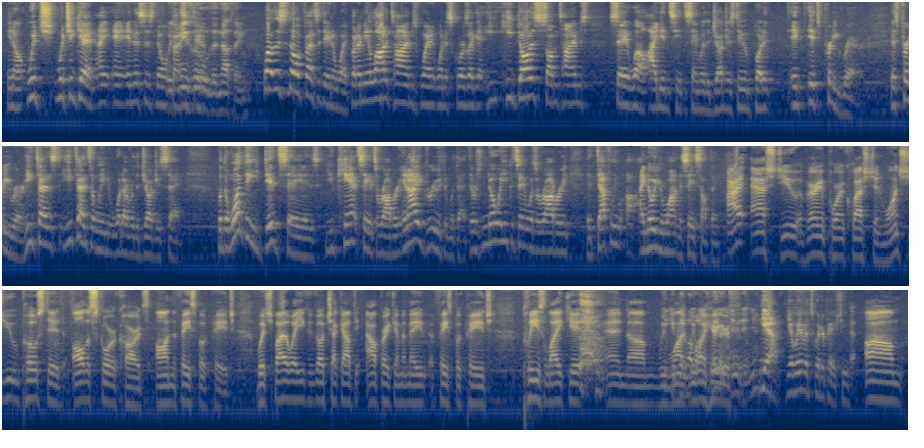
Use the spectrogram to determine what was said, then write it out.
You know, which which again, I and, and this is no which offense means to Dana- little to nothing. well, this is no offense to Dana White, but I mean, a lot of times when when it scores like that, he, he does sometimes say, "Well, I didn't see it the same way the judges do," but it, it it's pretty rare. It's pretty rare. He tends to, he tends to lean to whatever the judges say. But the one thing he did say is you can't say it's a robbery, and I agree with him with that. There's no way you can say it was a robbery. It definitely. I know you're wanting to say something. I asked you a very important question once you posted all the scorecards on the Facebook page, which, by the way, you can go check out the Outbreak MMA Facebook page. Please like it, and um, we want we want to hear your. Twitter, too, didn't you? Yeah, yeah, we have a Twitter page too. Um,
